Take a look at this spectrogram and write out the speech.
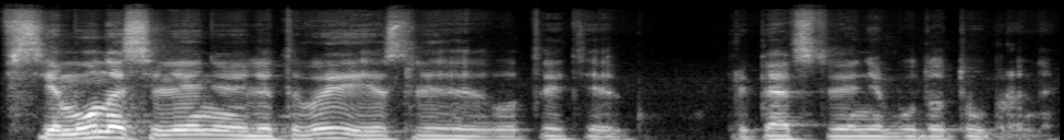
всему населению Литвы, если вот эти препятствия не будут убраны.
